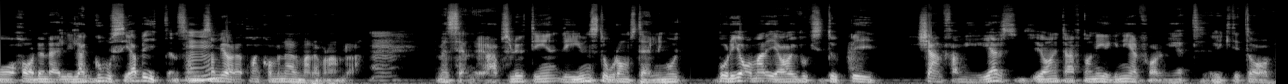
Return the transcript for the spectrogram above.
och ha den där lilla gosiga biten som, Mm. som gör att man kommer närmare varandra. Mm. Men sen absolut, det är, en- det är ju en stor omställning och både jag och Maria har ju vuxit upp i kärnfamiljer. Jag har inte haft någon egen erfarenhet riktigt av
